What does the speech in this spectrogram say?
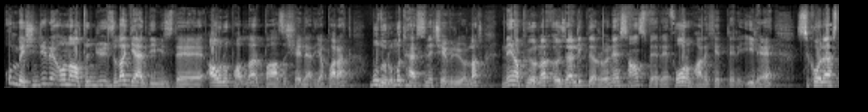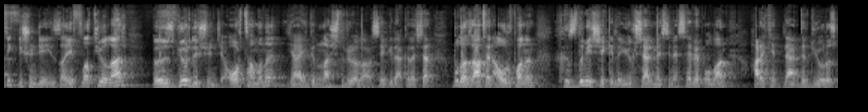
15. ve 16. yüzyıla geldiğimizde Avrupalılar bazı şeyler yaparak bu durumu tersine çeviriyorlar. Ne yapıyorlar? Özellikle Rönesans ve reform hareketleri ile skolastik düşünceyi zayıflatıyorlar. Özgür düşünce ortamını yaygınlaştırıyorlar sevgili arkadaşlar. Bu da zaten Avrupa'nın hızlı bir şekilde yükselmesine sebep olan hareketlerdir diyoruz.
